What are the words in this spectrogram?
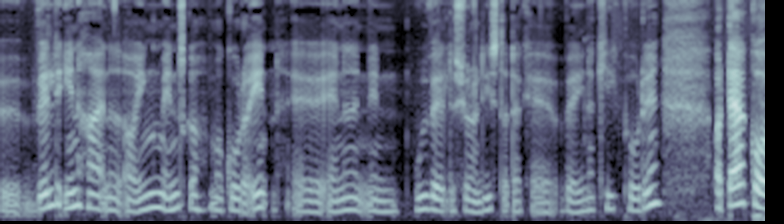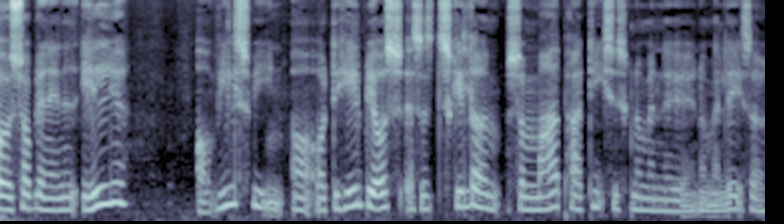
øh, vældig indhegnet, og ingen mennesker må gå derind, øh, andet end en udvalgte journalister, der kan være inde og kigge på det. ikke? Og der går jo så blandt andet elge, og vildsvin, og, og det hele bliver også altså, skildret som meget paradisisk, når man, øh, når man læser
